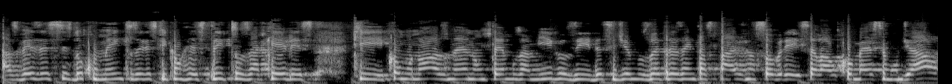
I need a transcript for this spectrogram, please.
às vezes esses documentos eles ficam restritos àqueles que, como nós, né, não temos amigos e decidimos ler 300 páginas sobre, sei lá, o comércio mundial.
